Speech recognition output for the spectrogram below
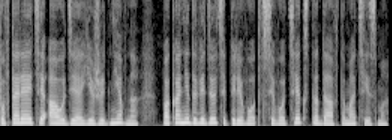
Повторяйте аудио ежедневно, пока не доведете перевод всего текста до автоматизма.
